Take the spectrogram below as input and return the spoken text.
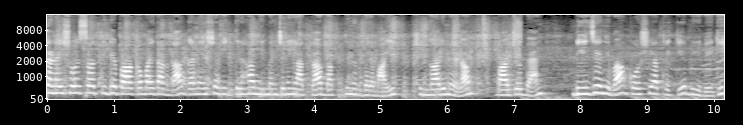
ഗണേശോത്സവത്തിന്റെ ഭാഗമായി നടന്ന ഗണേശ വിഗ്രഹ നിമഞ്ജന യാത്ര ഭക്തി നിർഭരമായി. ശിങ്കാരിമേളം ബാജോ ബാൻഡ് ഡി ജെ എന്നിവ ഘോഷയാത്രയ്ക്ക് മിഴിവേകി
